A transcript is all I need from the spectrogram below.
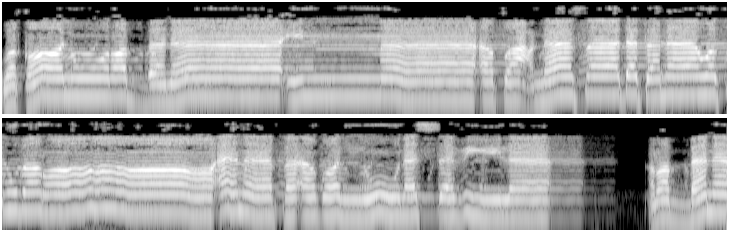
وقالوا ربنا إنا أطعنا سادتنا وكبراءنا فأضلونا السبيلا. ربنا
